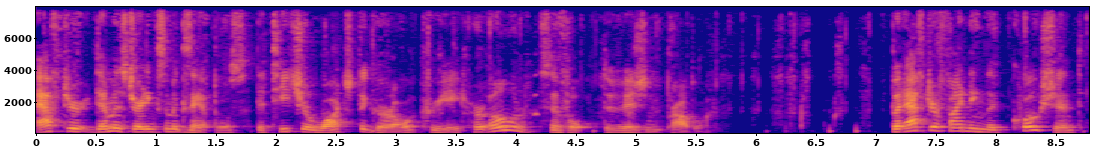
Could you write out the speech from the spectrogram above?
After demonstrating some examples, the teacher watched the girl create her own simple division problem. But after finding the quotient,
